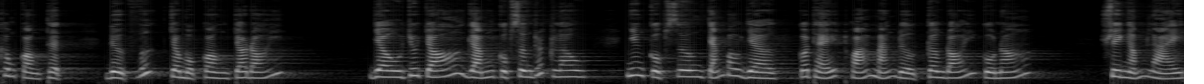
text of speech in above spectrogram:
không còn thịt được vứt cho một con chó đói. Dầu chú chó gặm cục xương rất lâu, nhưng cục xương chẳng bao giờ có thể thỏa mãn được cơn đói của nó. Suy ngẫm lại,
